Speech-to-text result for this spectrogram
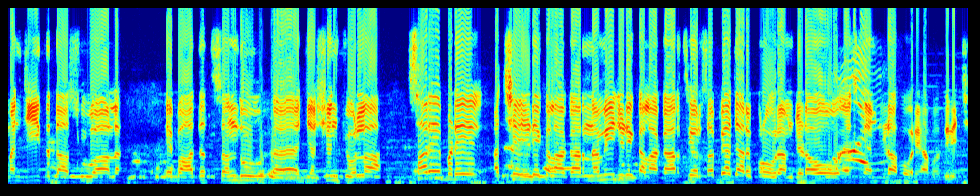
ਮਨਜੀਤ ਦਾਸੂਵਾਲ ਇਬਾਦਤ ਸੰਧੂ ਅਹ ਜਸ਼ਨ ਚੋਲਾ ਸਾਰੇ ਬੜੇ ਅੱਛੇ ਜਿਹੜੇ ਕਲਾਕਾਰ ਨਵੇਂ ਜਿਹੜੇ ਕਲਾਕਾਰ ਸੀ ਔਰ ਸੱਭਿਆਚਾਰਕ ਪ੍ਰੋਗਰਾਮ ਜਿਹੜਾ ਉਹ ਇਸ ਟਾਈਮ ਜਿਹੜਾ ਹੋ ਰਿਹਾ ਵਾ ਉਹਦੇ ਵਿੱਚ।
